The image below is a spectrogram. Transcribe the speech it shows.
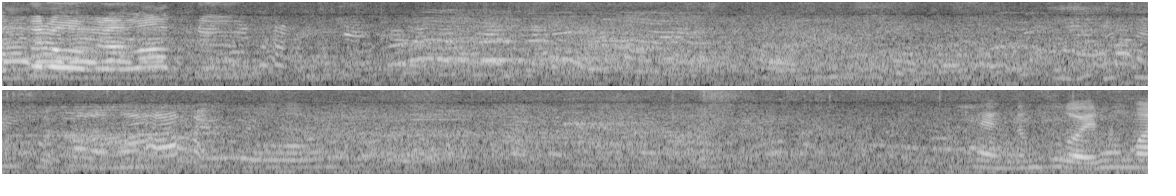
รับก็โดดไปแล้วรอบนึงแข่งกันสวยทำไม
